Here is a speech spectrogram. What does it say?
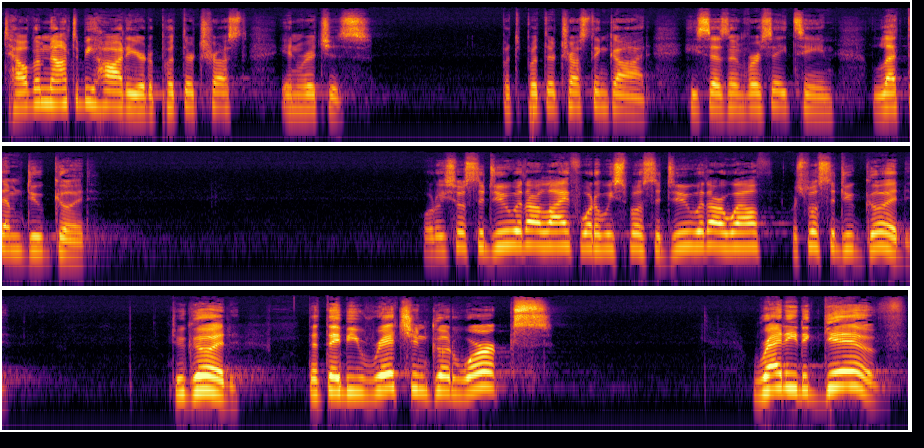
Tell them not to be haughty or to put their trust in riches but to put their trust in God. He says in verse 18, let them do good. What are we supposed to do with our life? What are we supposed to do with our wealth? We're supposed to do good. Do good. That they be rich in good works, ready to give.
